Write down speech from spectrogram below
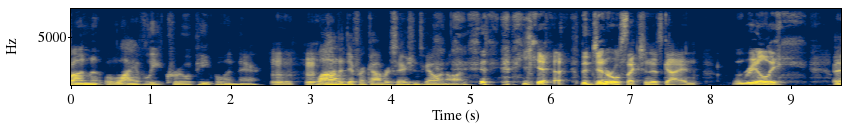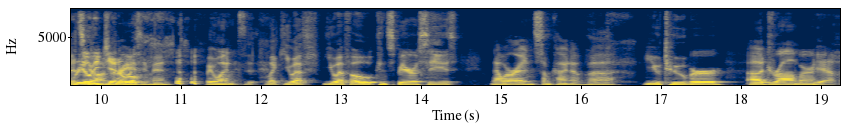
fun, lively crew of people in there. Mhm. A lot of different conversations going on. yeah. The general section has gotten really, It's really general. crazy, man. we went like UF, UFO conspiracies. Now we're in some kind of uh, YouTuber uh, drama. Yeah,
